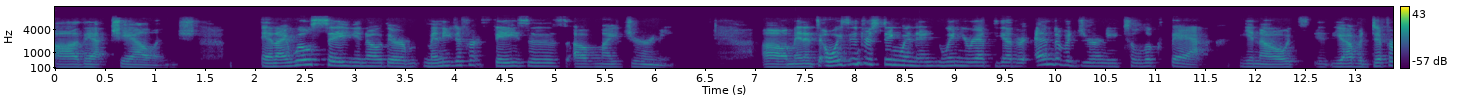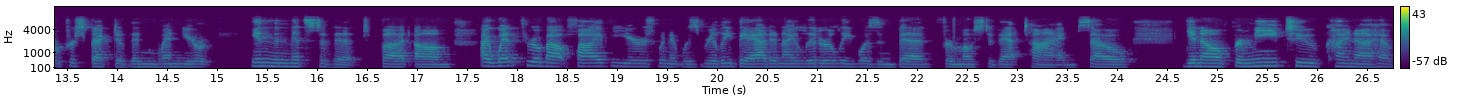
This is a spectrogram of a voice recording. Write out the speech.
uh, that challenge. And I will say, you know, there are many different phases of my journey. Um, and it's always interesting when when you're at the other end of a journey to look back. You know, it's it, you have a different perspective than when you're in the midst of it. But um, I went through about five years when it was really bad, and I literally was in bed for most of that time. So, you know, for me to kind of have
